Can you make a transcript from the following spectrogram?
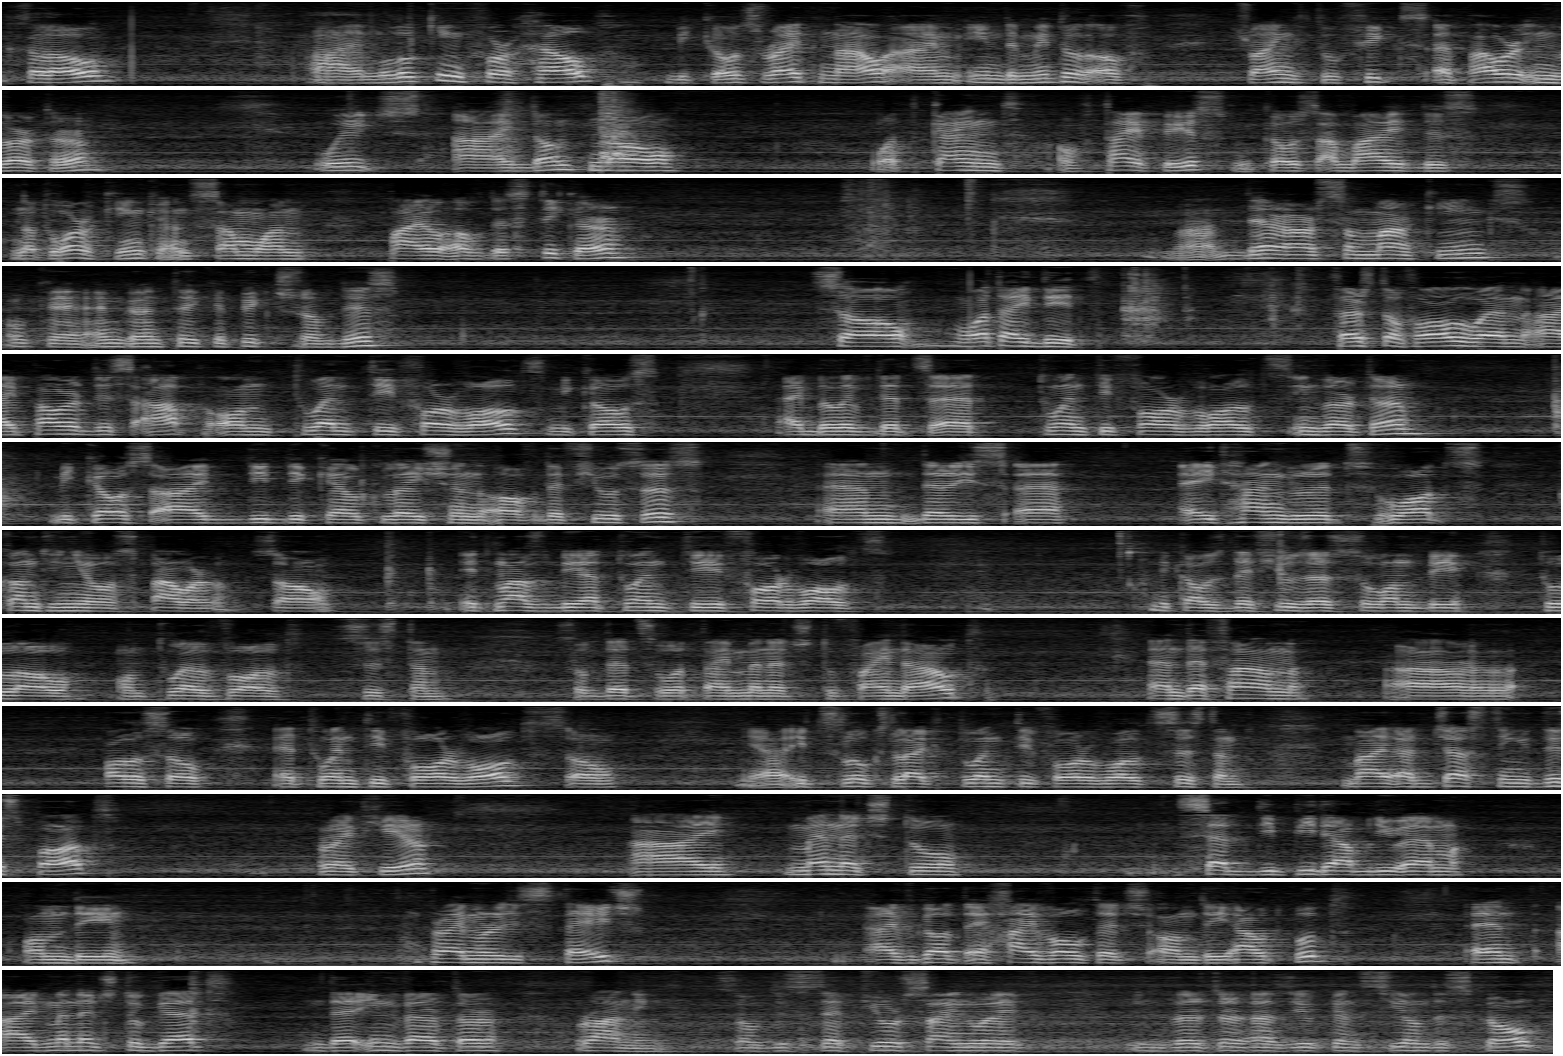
Hello, I'm looking for help because right now I'm in the middle of trying to fix a power inverter which I don't know what kind of type is because I buy this not working and someone pile of the sticker. But there are some markings. Okay I'm going to take a picture of this. So what I did first of all when I powered this up on 24 volts because I believe that's a 24 volts inverter because I did the calculation of the fuses and there is a 800 watts continuous power so it must be at 24 volts because the fuses won't be too low on 12 volt system. So that's what I managed to find out and the fan are also at 24 volts so yeah it looks like 24 volt system. By adjusting this part right here I managed to set the PWM on the primary stage. I've got a high voltage on the output and I managed to get the inverter running so this is a pure sine wave inverter as you can see on the scope.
